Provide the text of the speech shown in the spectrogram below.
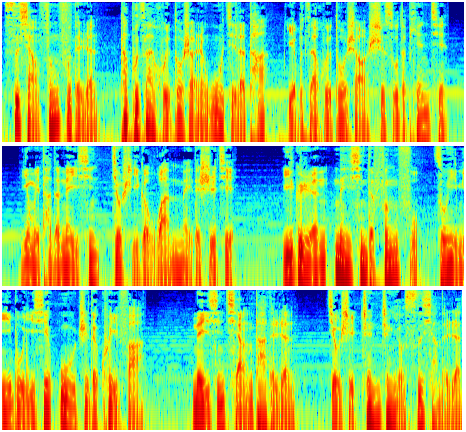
思想丰富的人，他不在乎多少人误解了他，也不在乎有多少世俗的偏见，因为他的内心就是一个完美的世界。一个人内心的丰富，足以弥补一些物质的匮乏。内心强大的人，就是真正有思想的人，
